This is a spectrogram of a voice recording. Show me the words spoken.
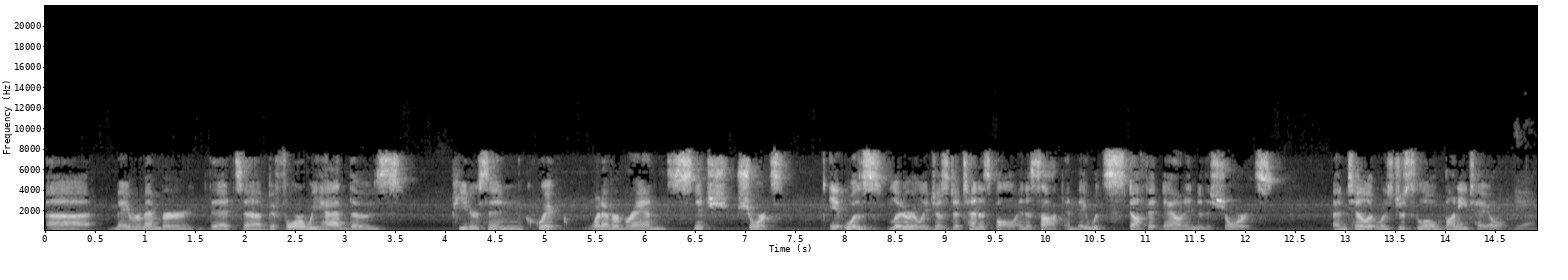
uh, may remember that uh, before we had those Peterson Quick whatever brand snitch shorts, it was literally just a tennis ball in a sock, and they would stuff it down into the shorts until it was just a little bunny tail. Yeah.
